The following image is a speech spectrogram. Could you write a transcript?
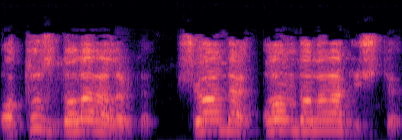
130 dolar alırdı. Şu anda 10 dolara düştü.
